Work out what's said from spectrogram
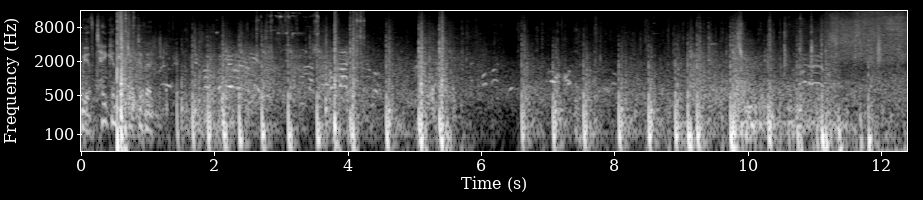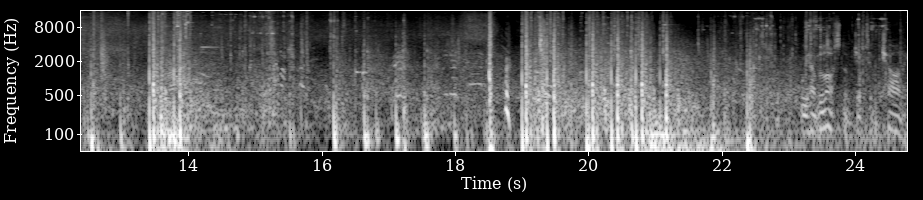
We have taken objective Edward. We have lost objective Charlie.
